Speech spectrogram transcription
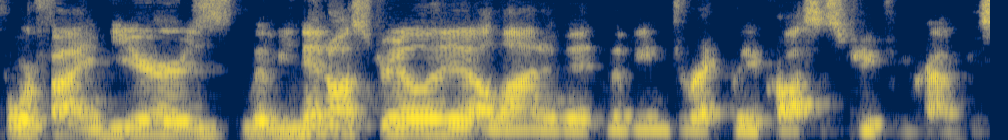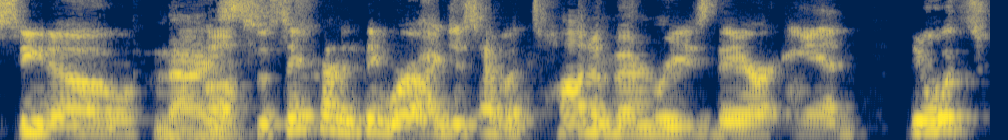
four or five years living in Australia, a lot of it living directly across the street from Crown Casino. Nice. Uh, so same kind of thing where I just have a ton of memories there. And you know what's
